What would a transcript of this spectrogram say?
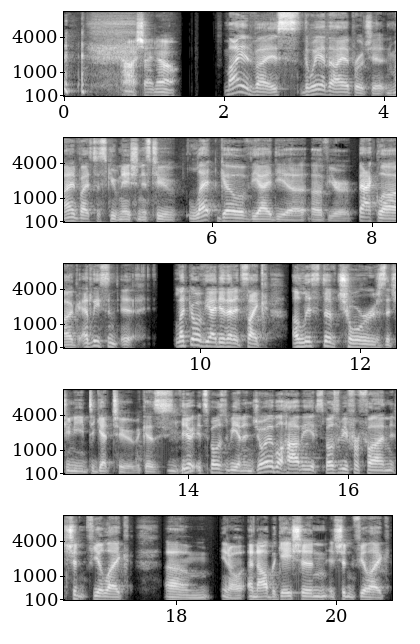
Gosh, I know. My advice, the way that I approach it, and my advice to Scoop Nation is to let go of the idea of your backlog, at least in, uh, let go of the idea that it's like a list of chores that you need to get to because Mhm. it's supposed to be an enjoyable hobby. It's supposed to be for fun. It shouldn't feel like, um, you know, an obligation. It shouldn't feel like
